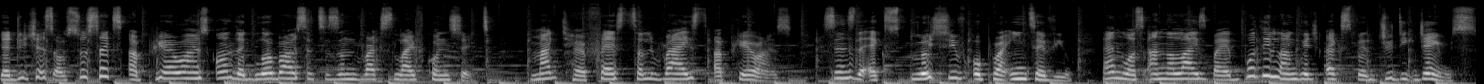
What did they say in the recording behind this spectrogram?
The Duchess of Sussex appearance on the Global Citizen Vax Live concert marked her first televised appearance since the explosive Oprah interview and was analyzed by body language expert Judi James.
